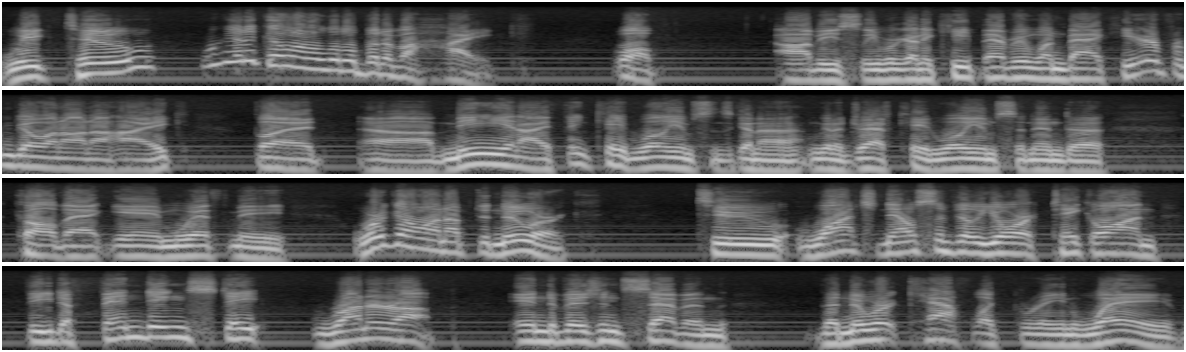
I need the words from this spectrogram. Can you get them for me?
Week two, we're going to go on a little bit of a hike. Well, obviously, we're going to keep everyone back here from going on a hike, but uh, me and I think Cade Williamson's going to, I'm going to draft Cade Williamson in to call that game with me. We're going up to Newark to watch Nelsonville York take on the defending state runner-up in Division 7, the Newark Catholic Green Wave.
